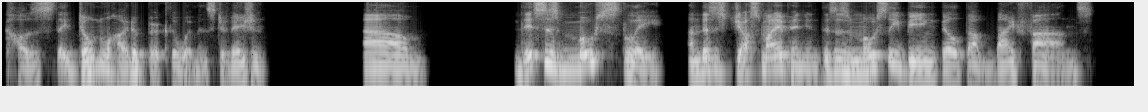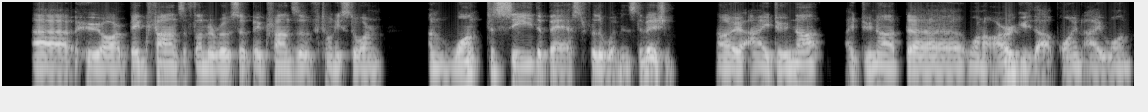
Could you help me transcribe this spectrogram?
because they don't know how to book the women's division. Um, this is mostly, and this is just my opinion, this is mostly being built up by fans uh, who are big fans of Thunder Rosa, big fans of Toni Storm, and want to see the best for the women's division. Now, I do not, I do not uh, want to argue that point. I want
